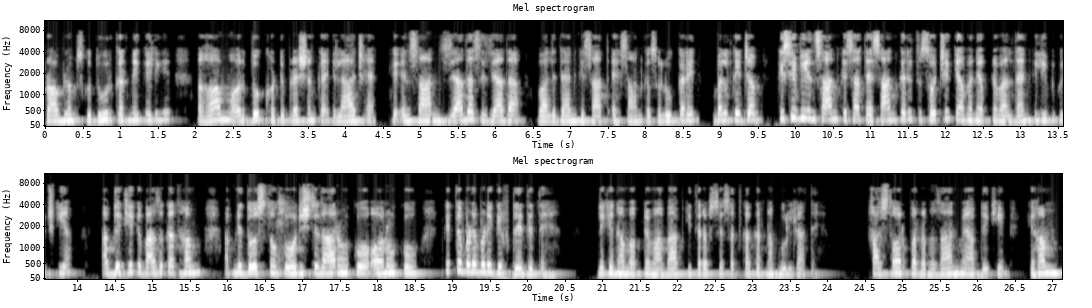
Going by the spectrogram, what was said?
پرابلمس کو دور کرنے کے لیے غم اور دکھ اور ڈپریشن کا علاج ہے کہ انسان زیادہ سے زیادہ والدین کے ساتھ احسان کا سلوک کرے۔ بلکہ جب کسی بھی انسان کے ساتھ احسان کرے تو سوچے کیا میں نے اپنے والدین کے لیے بھی کچھ کیا۔ اب دیکھیے کہ بعض اوقات ہم اپنے دوستوں کو رشتے داروں کو، اوروں کو کتنے بڑے بڑے گفٹ دے دیتے ہیں، لیکن ہم اپنے ماں باپ کی طرف سے صدقہ کرنا بھول جاتے ہیں۔ خاص طور پر رمضان میں آپ دیکھیے کہ ہم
